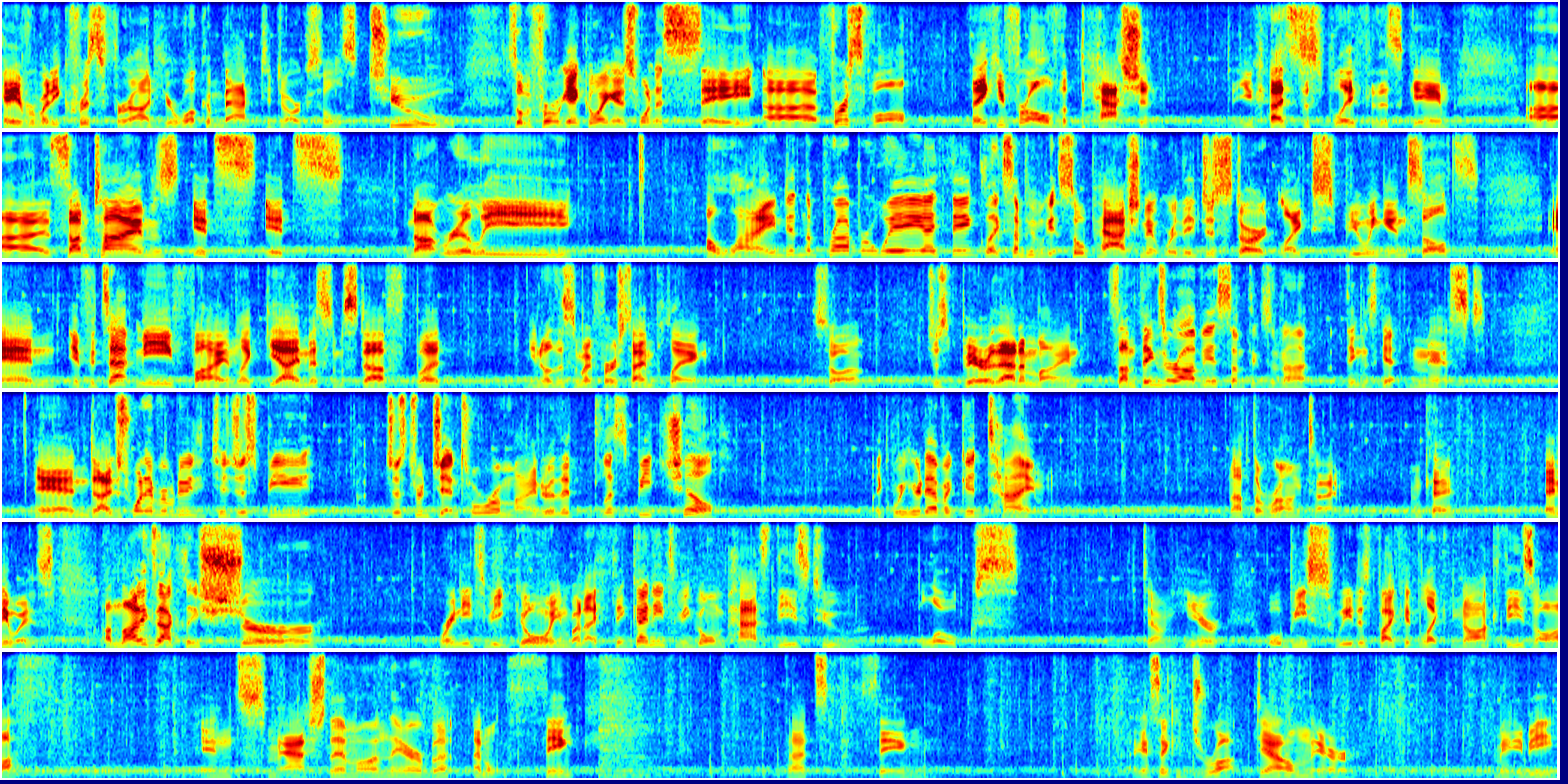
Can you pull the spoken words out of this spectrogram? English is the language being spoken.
Hey everybody, Christopher Odd here. Welcome back to Dark Souls 2. So before we get going, I just want to say, uh, first of all, thank you for all of the passion that you guys display for this game. Uh, sometimes it's it's not really aligned in the proper way, I think. Like some people get so passionate where they just start like spewing insults. And if it's at me, fine. Like, yeah, I missed some stuff, but you know, this is my first time playing. So just bear that in mind. Some things are obvious, some things are not, but things get missed. And I just want everybody to just be, just a gentle reminder that let's be chill. Like we're here to have a good time. Not the wrong time, okay? Anyways, I'm not exactly sure where I need to be going, but I think I need to be going past these two blokes down here. What would be sweet if I could like knock these off and smash them on there, but I don't think that's a thing. I guess I could drop down there. Maybe.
